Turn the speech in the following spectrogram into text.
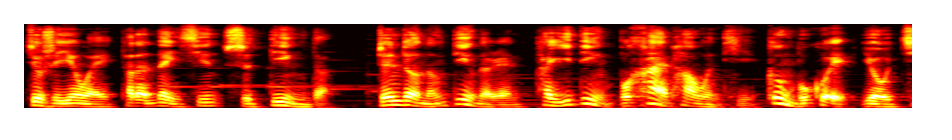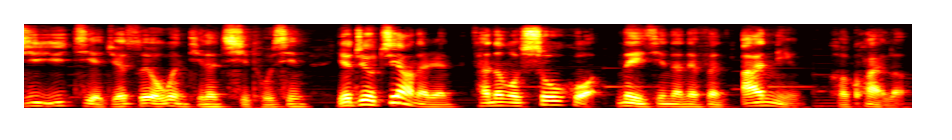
就是因为他的内心是定的。真正能定的人，他一定不害怕问题，更不会有急于解决所有问题的企图心。也只有这样的人才能够收获内心的那份安宁和快乐。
